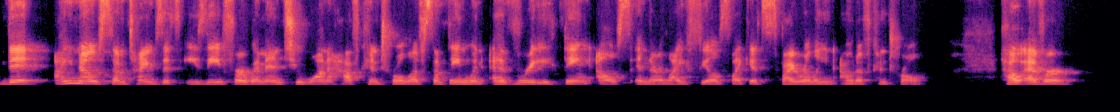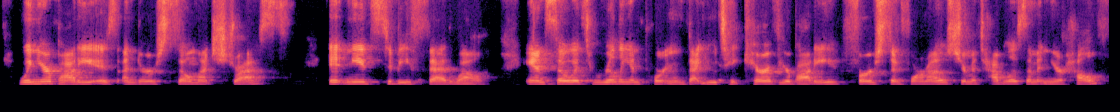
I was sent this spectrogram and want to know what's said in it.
that I know sometimes it's easy for women to want to have control of something when everything else in their life feels like it's spiraling out of control. However, when your body is under so much stress, it needs to be fed well. And so it's really important that you take care of your body first and foremost, your metabolism and your health,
